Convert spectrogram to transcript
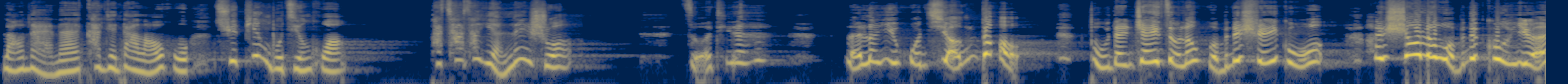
老奶奶看见大老虎，却并不惊慌。她擦擦眼泪说：“昨天来了一伙强盗，不但摘走了我们的水果，还烧了我们的果园。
